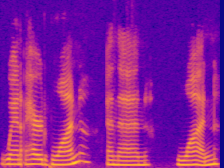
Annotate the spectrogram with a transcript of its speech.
when I hired one, and then one,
